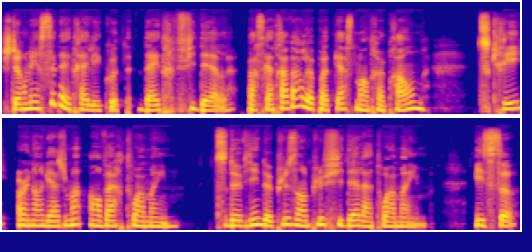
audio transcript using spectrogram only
Je te remercie d'être à l'écoute, d'être fidèle, parce qu'à travers le podcast M'entreprendre, tu crées un engagement envers toi-même. Tu deviens de plus en plus fidèle à toi-même. Et ça,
